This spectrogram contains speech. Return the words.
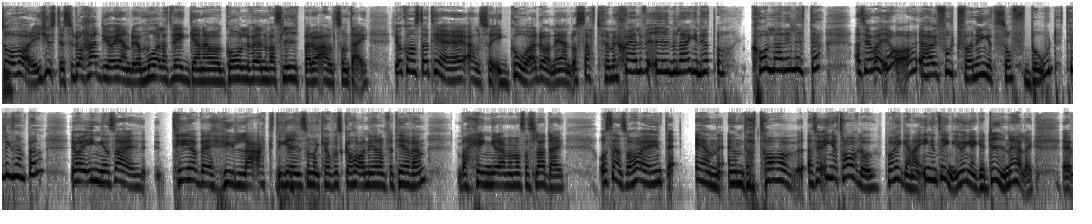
så var det. Just det, så då hade jag ändå jag målat väggarna och golven var slipade och allt sånt där. Jag konstaterar alltså igår då när jag ändå satt för mig själv i min lägenhet och kollade lite. Alltså jag bara, ja, jag har ju fortfarande inget soffbord till exempel. Jag har ingen så här tv-hylla-aktig grej som man kanske ska ha nedanför tvn. Jag bara hänger där med massa sladdar. Och sen så har jag ju inte en enda tav, alltså jag har inga tavlor på väggarna, ingenting. Jag har inga gardiner heller. Eh,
